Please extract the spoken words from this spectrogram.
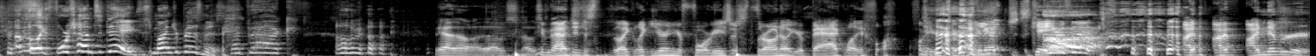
I feel like four times a day. Just mind your business. My back. Oh god. Yeah, no, that was that was. Can you imagine just like like you're in your 40s, just throwing out your back while, you, while you're jerking it? Okay, I, I, I never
